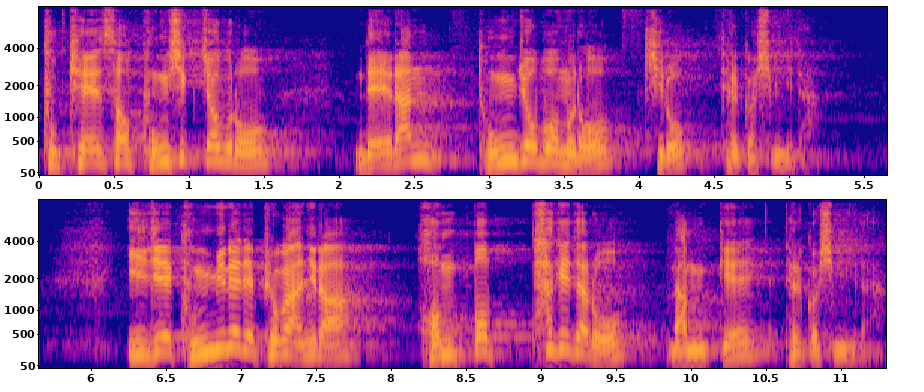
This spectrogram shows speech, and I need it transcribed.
국회에서 공식적으로 내란 동조범으로 기록될 것입니다. 이제 국민의 대표가 아니라 헌법 파괴자로 남게 될 것입니다.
